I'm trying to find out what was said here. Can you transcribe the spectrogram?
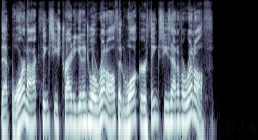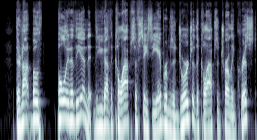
that Warnock thinks he's trying to get into a runoff and Walker thinks he's out of a runoff. They're not both polling at the end. You got the collapse of Stacey Abrams in Georgia, the collapse of Charlie Crist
